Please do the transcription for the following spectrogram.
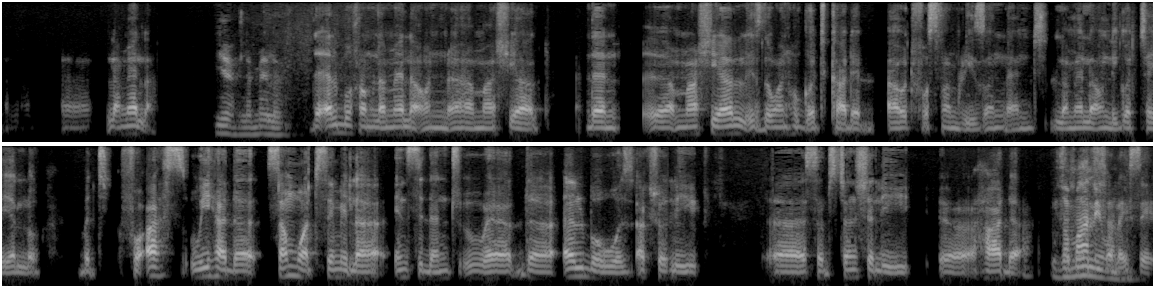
Lalan. Uh, Lamela. Yeah, Lamela. The elbow from Lamela on uh, Martial. And then uh, Martial is the one who got carded out for some reason, and Lamela only got a yellow. But for us, we had a somewhat similar incident where the elbow was actually uh, substantially uh, harder. The money shall one. I say?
